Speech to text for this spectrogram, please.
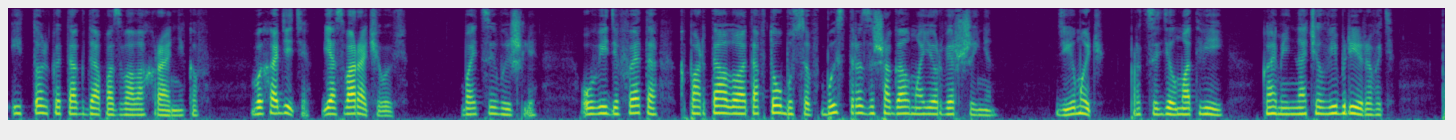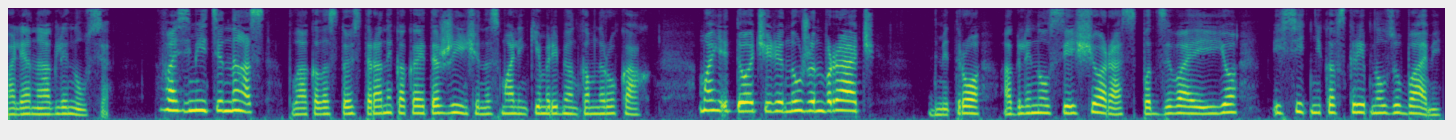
и только тогда позвал охранников. «Выходите, я сворачиваюсь». Бойцы вышли. Увидев это, к порталу от автобусов быстро зашагал майор Вершинин. «Димыч!» — процедил Матвей. Камень начал вибрировать. Поляна оглянулся. «Возьмите нас!» — плакала с той стороны какая-то женщина с маленьким ребенком на руках. «Моей дочери нужен врач!» Дмитро оглянулся еще раз, подзывая ее, и Ситников скрипнул зубами,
